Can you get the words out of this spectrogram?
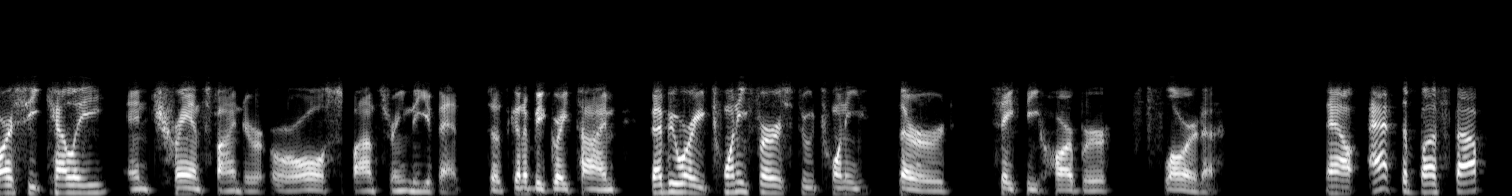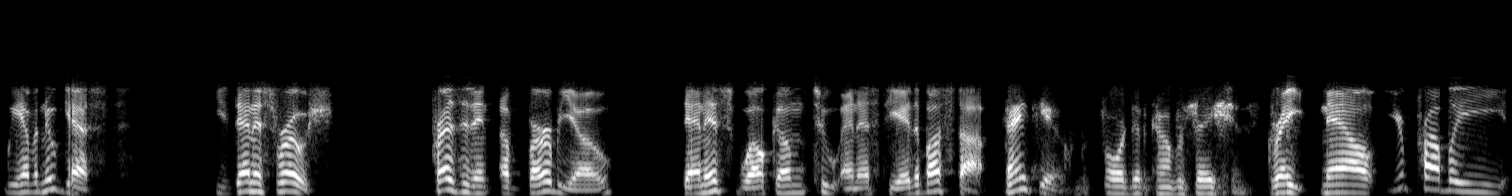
RC Kelly, and TransFinder are all sponsoring the event. So it's going to be a great time. February 21st through 23rd, Safety Harbor, Florida. Now, at the bus stop, we have a new guest. He's Dennis Roche, president of Burbio. Dennis, welcome to NSTA The Bus Stop. Thank you. Look forward to the conversation. Great. Now, you're probably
